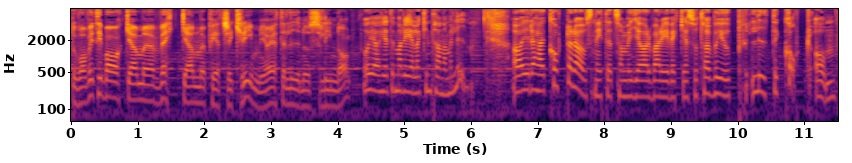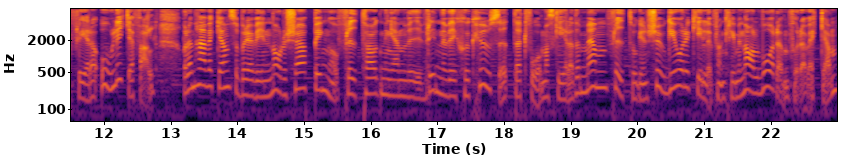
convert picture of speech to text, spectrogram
Då var vi tillbaka med veckan med Petri Krim. Jag heter Linus Lindahl. Och jag heter Mariella Quintana Melin. Ja, I det här kortare avsnittet som vi gör varje vecka så tar vi upp lite kort om flera olika fall. Och den här veckan så börjar vi i Norrköping och fritagningen vid Vrinnevi sjukhuset där två maskerade män fritog en 20-årig kille från kriminalvården förra veckan.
